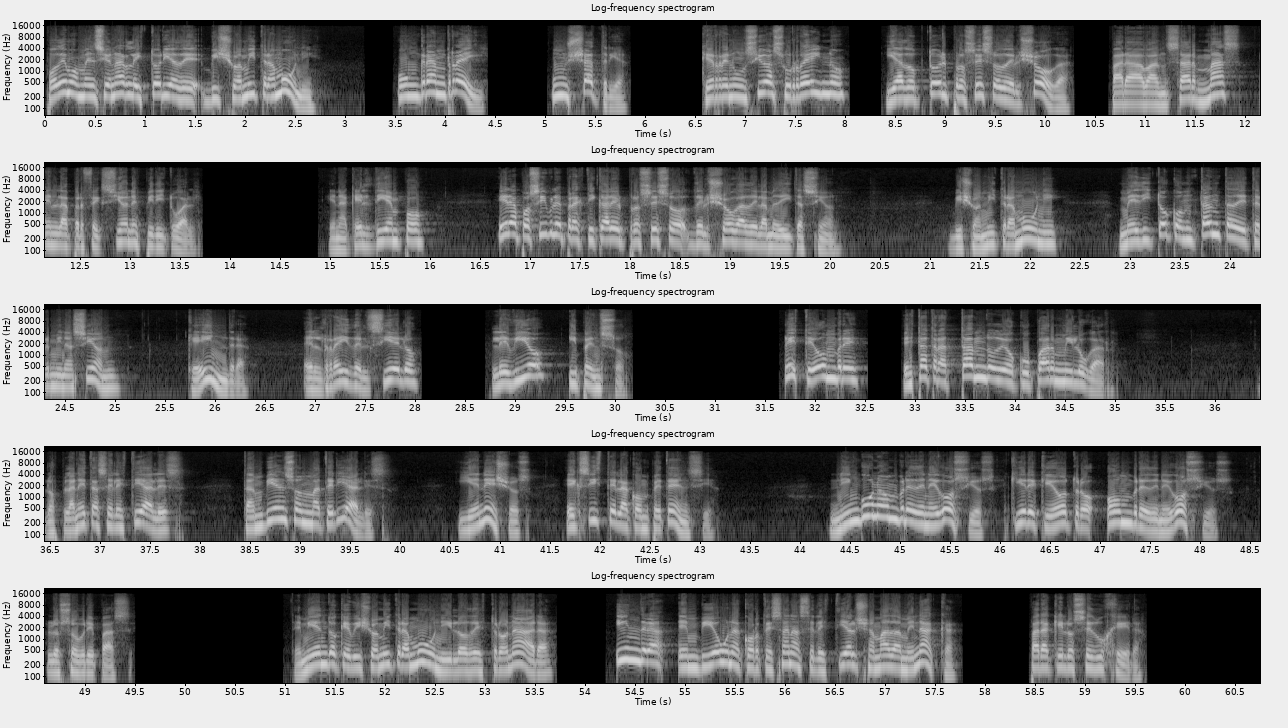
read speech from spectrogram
podemos mencionar la historia de Vishwamitra Muni, un gran rey, un kshatriya, que renunció a su reino y adoptó el proceso del yoga para avanzar más en la perfección espiritual. En aquel tiempo, era posible practicar el proceso del yoga de la meditación. Vishwamitra Muni meditó con tanta determinación que Indra, el rey del cielo, le vio y pensó, este hombre está tratando de ocupar mi lugar. Los planetas celestiales también son materiales y en ellos existe la competencia. Ningún hombre de negocios quiere que otro hombre de negocios lo sobrepase. Temiendo que Vishwamitra Muni lo destronara, Indra envió una cortesana celestial llamada Menaka para que lo sedujera.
